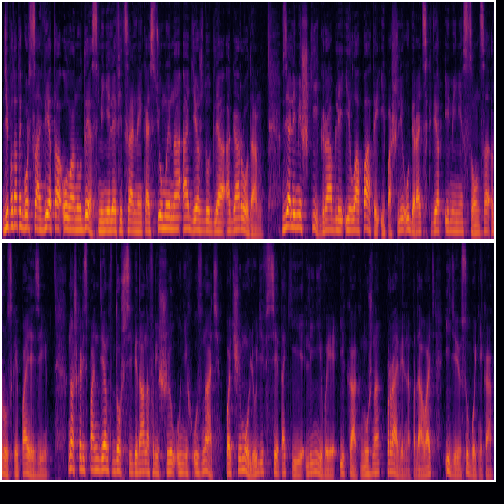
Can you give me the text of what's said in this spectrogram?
Депутаты Горсовета Улан-Удэ сменили официальные костюмы на одежду для огорода. Взяли мешки, грабли и лопаты и пошли убирать сквер имени Солнца русской поэзии. Наш корреспондент Дорж Сибиданов решил у них узнать, почему люди все такие ленивые и как нужно правильно подавать идею субботника.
